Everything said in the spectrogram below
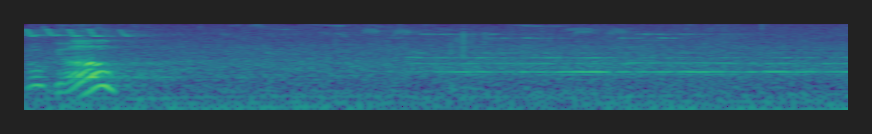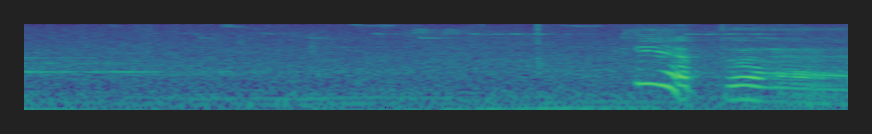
Go, go. Kipper.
